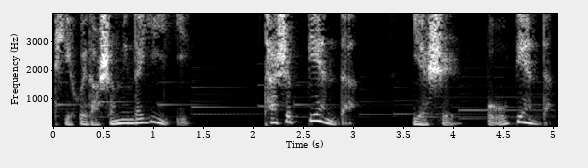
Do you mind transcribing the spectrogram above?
体会到生命的意义，它是变的，也是不变的。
